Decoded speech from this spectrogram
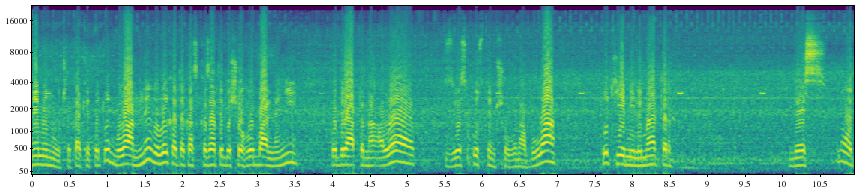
неминуча. Так як отут була невелика, така сказати би, що глобальна ні, подряпина, але в зв'язку з тим, що вона була, тут є міліметр десь, ну от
